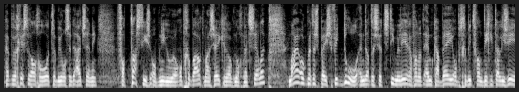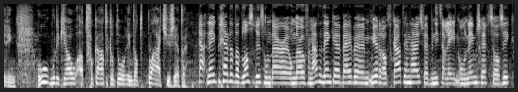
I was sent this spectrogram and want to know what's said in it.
Hebben we gisteren al gehoord bij ons in de uitzending. Fantastisch opnieuw opgebouwd, maar zeker ook nog met cellen. Maar ook met een specifiek doel. En dat is het stimuleren van het MKB op het gebied van digitalisering. Hoe moet ik jouw advocatenkantoor in dat plaatje zetten? Ja, nee, ik begrijp dat dat lastig is om, daar, om daarover na te denken. Wij hebben meerdere advocaten in huis. We hebben niet alleen ondernemersrecht zoals ik.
